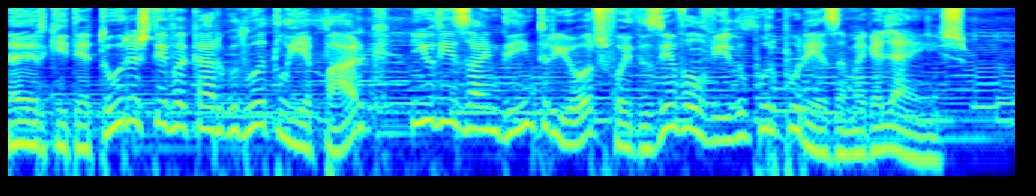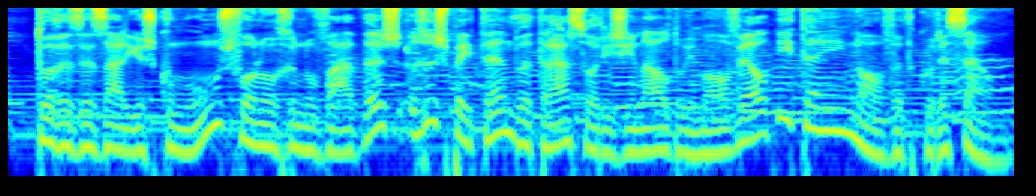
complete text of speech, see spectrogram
A arquitetura esteve a cargo do Atelier Park e o design de interiores foi desenvolvido por Pureza Magalhães. Todas as áreas comuns foram renovadas, respeitando a traça original do imóvel e têm nova decoração.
